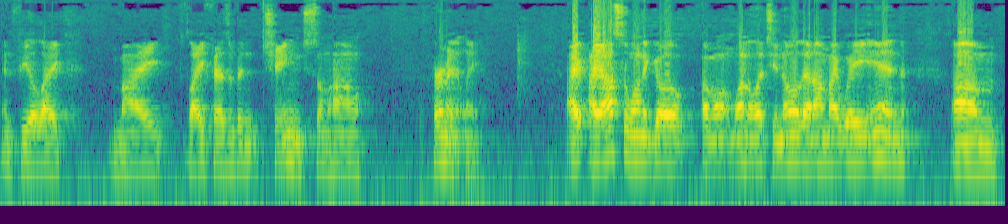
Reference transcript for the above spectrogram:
and feel like my life hasn't been changed somehow permanently. I, I also want to go, I want to let you know that on my way in, um,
